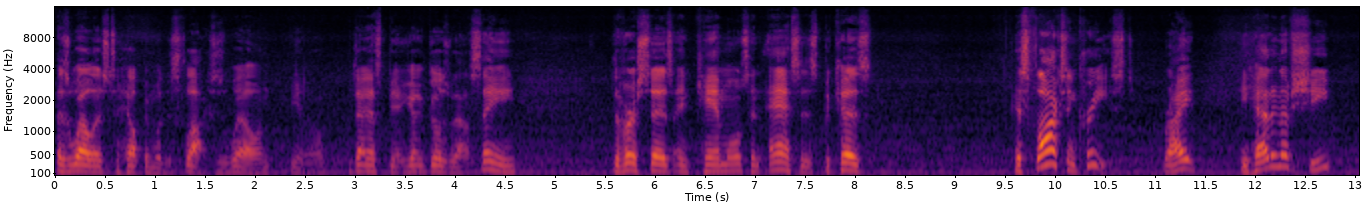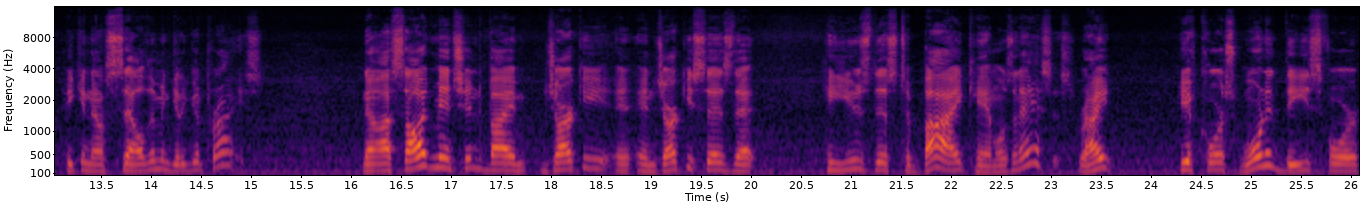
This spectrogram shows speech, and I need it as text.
as well as to help him with his flocks as well. And, you know, that goes without saying. The verse says, and camels and asses, because his flocks increased, right? He had enough sheep, he can now sell them and get a good price. Now, I saw it mentioned by Jarchi, and, and Jarchi says that he used this to buy camels and asses, right? He, of course, wanted these for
